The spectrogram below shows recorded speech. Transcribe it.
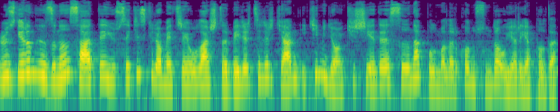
Rüzgarın hızının saatte 108 kilometreye ulaştığı belirtilirken 2 milyon kişiye de sığınak bulmaları konusunda uyarı yapıldı.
